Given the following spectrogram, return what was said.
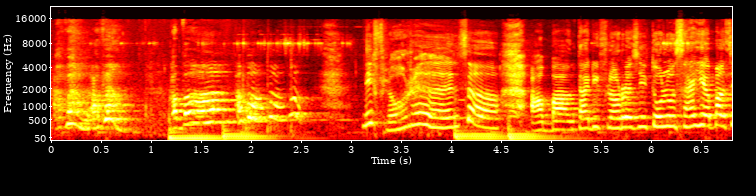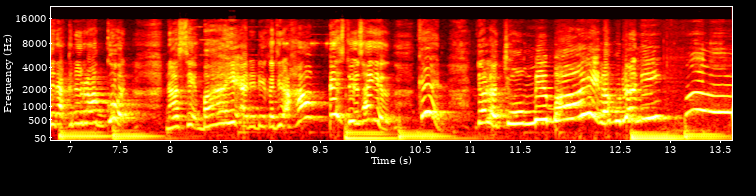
Abang, abang. Abang, abang, abang, abang. Ni Florence. ah. Abang, tadi Florence ni tolong saya, abang. Saya nak kena ragut. Nasib baik ada dia nak habis duit saya. Kan? Dah lah comel baiklah budak ni. Hmm.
